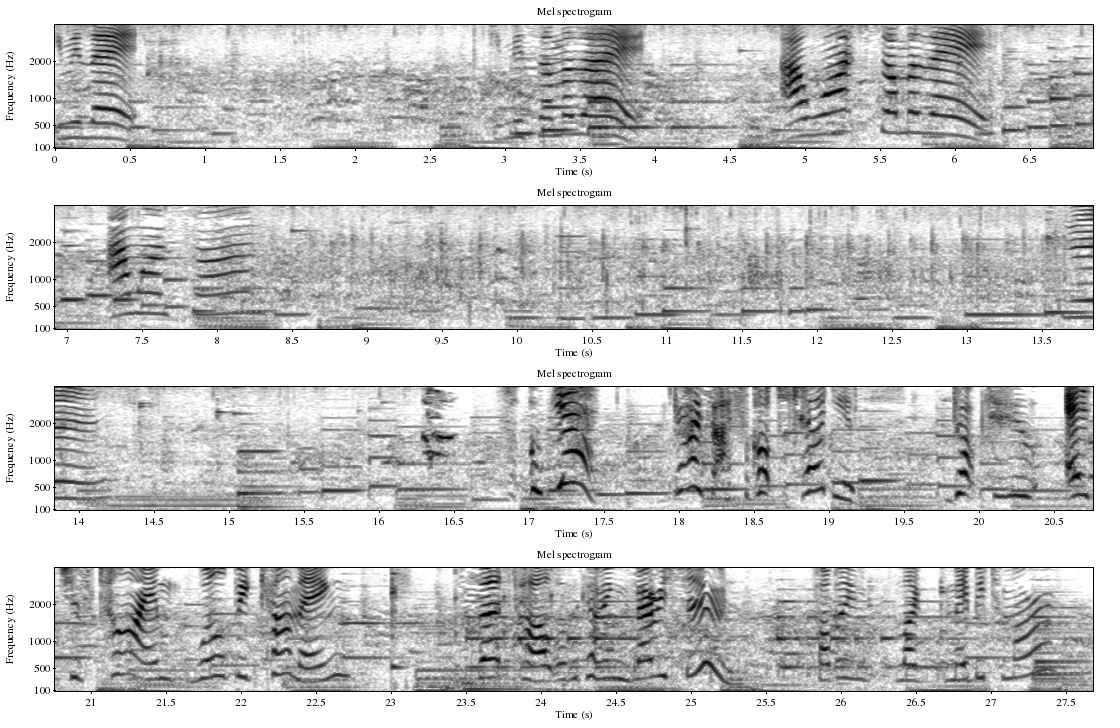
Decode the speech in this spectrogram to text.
Give me that. Give me some of that. I want some of that. I want some. Oh yeah, guys! I forgot to tell you. Doctor Who: Edge of Time will be coming. Third part will be coming very soon. Probably like maybe tomorrow.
